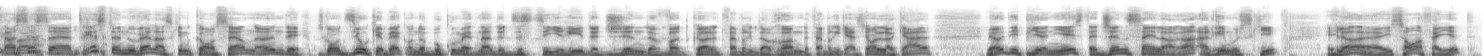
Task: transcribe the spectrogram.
Francis, triste nouvelle en ce qui me concerne. Un des, parce qu'on dit au Québec, on a beaucoup maintenant de distilleries, de gin, de vodka, de fabrique de rhum, de fabrication locale. Mais un des pionniers, c'était Gin Saint-Laurent à Rimouski. Et là, euh, ils sont en faillite.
